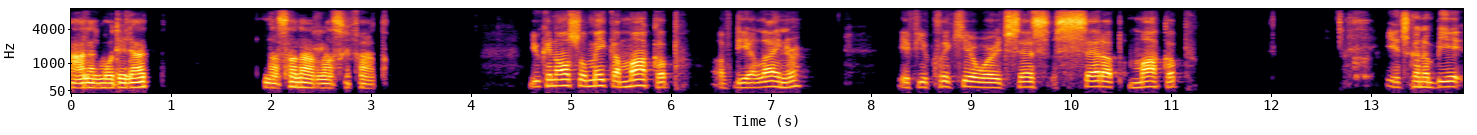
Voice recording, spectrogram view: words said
على الموديلات لصنع الراصفات You can also make a mock-up of the aligner. If you click here where it says setup mock-up, it's going to be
